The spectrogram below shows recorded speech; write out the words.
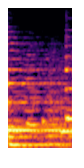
I'll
